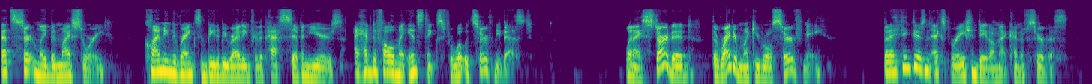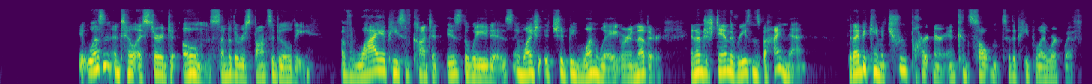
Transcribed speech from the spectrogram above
That's certainly been my story. Climbing the ranks in B2B writing for the past seven years, I had to follow my instincts for what would serve me best. When I started, the writer monkey role served me, but I think there's an expiration date on that kind of service. It wasn't until I started to own some of the responsibility of why a piece of content is the way it is and why it should be one way or another and understand the reasons behind that that I became a true partner and consultant to the people I work with.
